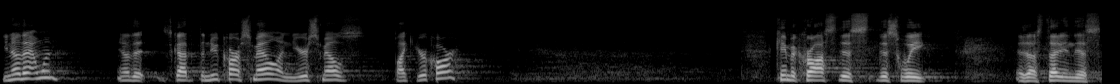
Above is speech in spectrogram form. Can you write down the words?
You know that one? You know that it's got the new car smell and yours smells like your car? Came across this this week as I was studying this.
